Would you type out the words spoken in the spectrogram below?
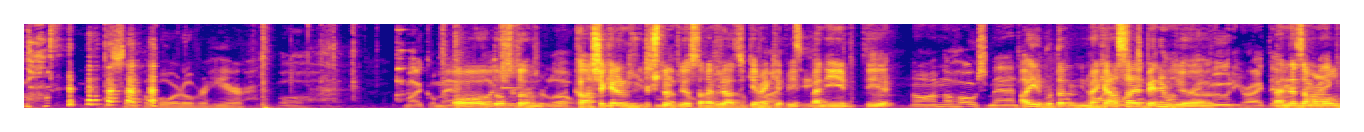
Set up a board over here. Oo dostum kan şekerim düşmüştür diyor. Sana birazcık yemek yapayım ben iyiyim diye. Hayır burada You know, I mekan want you sahibi to get benim diyor. Ben ne zaman ol,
